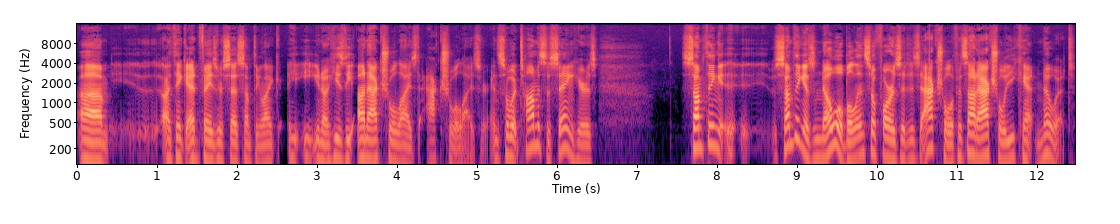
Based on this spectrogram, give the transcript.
Um, I think Ed Feser says something like, you know, he's the unactualized actualizer. And so what Thomas is saying here is something something is knowable insofar as it is actual. If it's not actual, you can't know it,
